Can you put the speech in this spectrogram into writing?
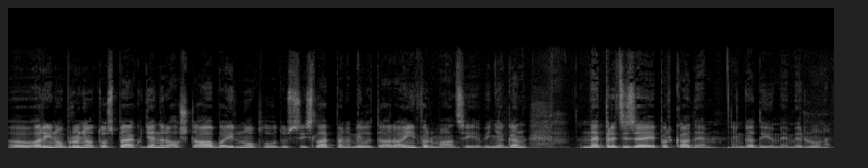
arī no bruņoto spēku ģenerāla štāba ir noplūdusi slepena militārā informācija. Viņa gan neprecizēja, par kādiem gadījumiem ir runa.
